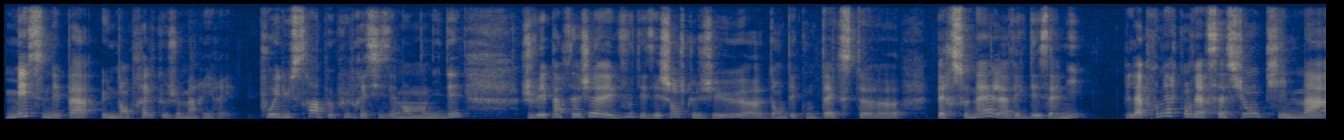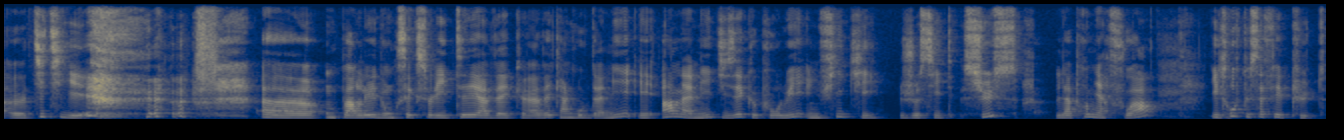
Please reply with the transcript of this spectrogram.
Mais ce n'est pas une d'entre elles que je marierai. Pour illustrer un peu plus précisément mon idée, je vais partager avec vous des échanges que j'ai eus euh, dans des contextes euh, personnels avec des amis. La première conversation qui m'a euh, titillée, on parlait donc sexualité avec, avec un groupe d'amis et un ami disait que pour lui, une fille qui, je cite, sus, la première fois, il trouve que ça fait pute,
